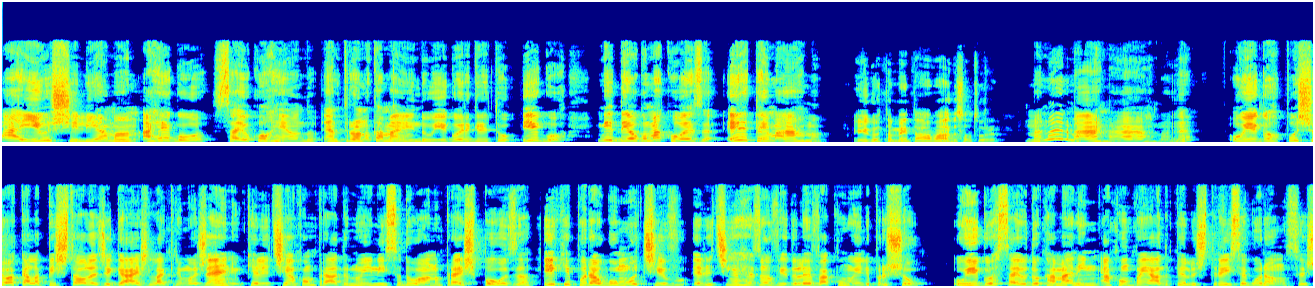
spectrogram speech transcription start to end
Aí o Shiliaman arregou, saiu correndo, entrou no camarim do Igor e gritou: Igor, me dê alguma coisa, ele tem uma arma. Igor também tá armado nessa altura. Mas não era uma arma, arma, né? O Igor puxou aquela pistola de gás lacrimogênio que ele tinha comprado no início do ano para a esposa e que por algum motivo ele tinha resolvido levar com ele para o show. O Igor saiu do camarim acompanhado pelos três seguranças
